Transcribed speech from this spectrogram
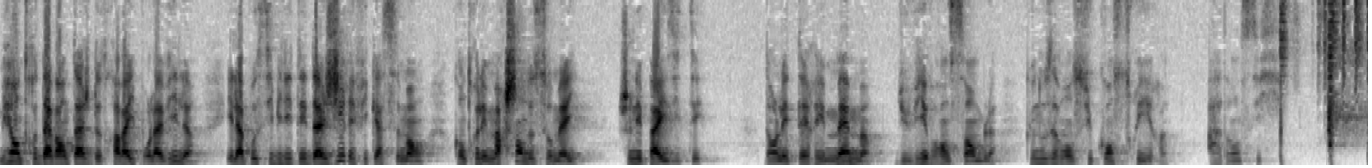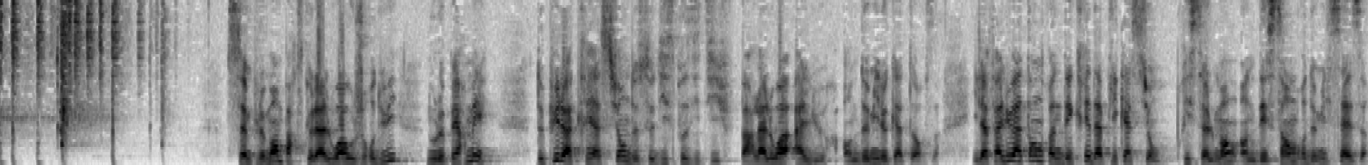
Mais entre davantage de travail pour la ville et la possibilité d'agir efficacement contre les marchands de sommeil, je n'ai pas hésité dans l'intérêt même du vivre ensemble que nous avons su construire à Drancy. Simplement parce que la loi aujourd'hui nous le permet. Depuis la création de ce dispositif par la loi Allure en 2014, il a fallu attendre un décret d'application pris seulement en décembre 2016.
